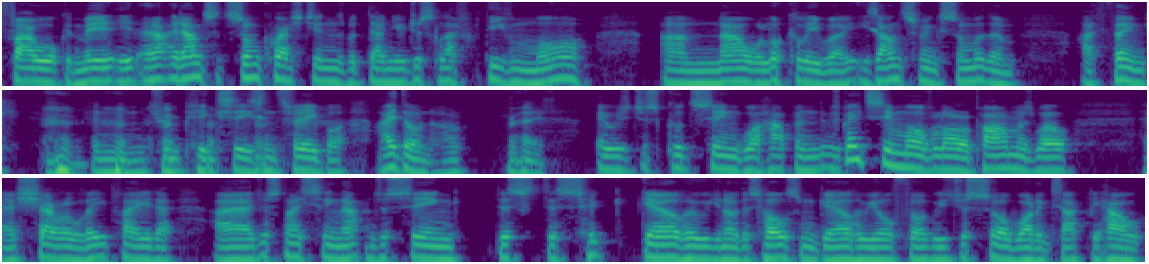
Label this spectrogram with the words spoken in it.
Firewalk with me, it, it answered some questions, but then you're just left with even more. And now, luckily, well, he's answering some of them. I think in Twin Peaks season three, but I don't know Right. it was just good seeing what happened. It was great to see more of Laura Palmer as well. Uh, Sheryl Lee played her. Uh, just nice seeing that and just seeing this this girl who you know this wholesome girl who we all thought we just saw what exactly how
